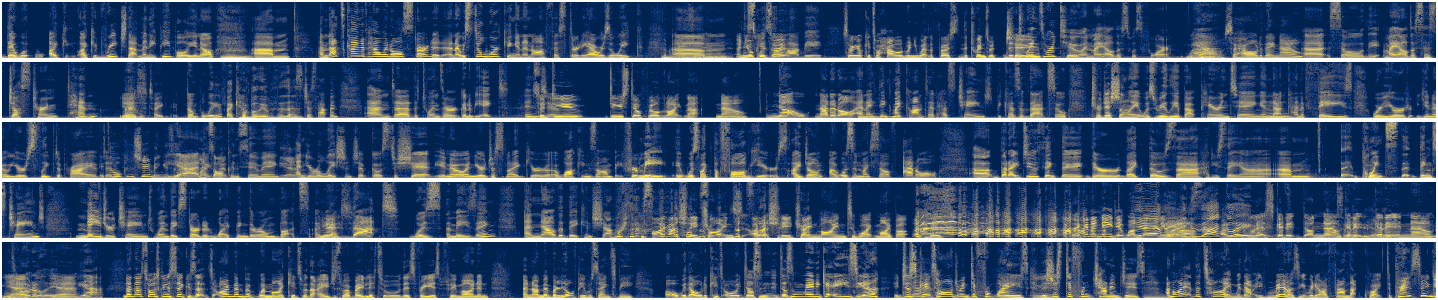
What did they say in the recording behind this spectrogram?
there w- I, c- I could reach that many people, you know? Um, and that's kind of how it all started. And I was still working in an office 30 hours a week. Amazing. Um, And your this was kids a were- hobby. so your kids were how old when you went the first? The twins were two. The twins were two, and my eldest was four. Wow. Yeah. So how old are they now? Uh, so the my eldest has just turned 10. Yes. Which I don't believe. I can't believe this has just happened. And uh, the twins are going to be eight. In so do you do you still feel like that now? No, not at all. And I Hmm. think my content has changed because of that. So traditionally it was really about parenting and Hmm. that kind of phase where you're, you know, you're sleep deprived. It's and, all consuming, isn't it? yeah, and Like it's all that- consuming. Yeah. And your relationship goes to shit, you know, and you're just like you're a walking zombie. For me, it was like the fog years. I don't I wasn't myself at all. Uh, but I do think they they're like those uh, how do you say uh, um, Uh, points that things change major change when they started wiping their own butts i Yes. mean that was amazing and now that they can shower themselves I've actually tried. I've actually trained mine to wipe my butt because they're going to need it one day anyway. are. exactly Let's get it done now. Get it, Absolutely, get it in now. Yeah, Totally. Yeah, Yeah. No, that's what I was going to say because I remember when my kids were that age as well, very little. There's three years between mine, and and I remember a lot of people saying to me, "Oh, with older kids, oh, it doesn't, it doesn't really get easier. It just Yeah. gets harder in different ways. There's mm. just different challenges." Mm. And I, at the time, without even realizing it, really, I found that quite depressing.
